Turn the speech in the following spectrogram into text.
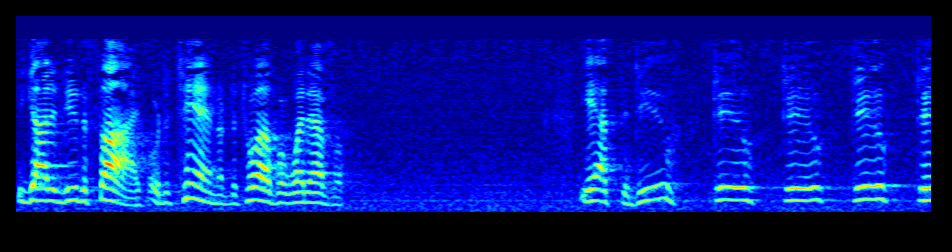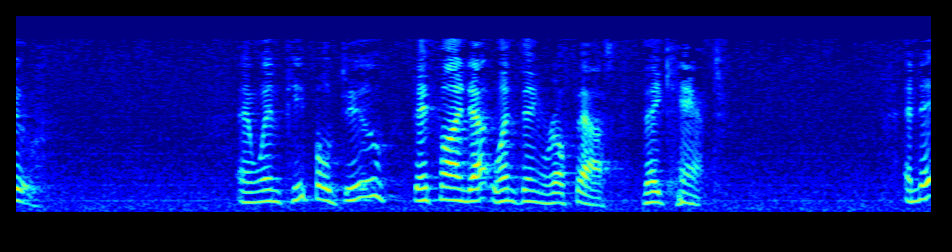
You got to do the five or the ten or the twelve or whatever. You have to do, do, do, do, do. And when people do, they find out one thing real fast. They can't. And they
